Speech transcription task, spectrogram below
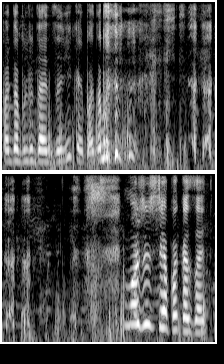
Подоблюдати за Вікою, подоблюдати. Можеш ще показати.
